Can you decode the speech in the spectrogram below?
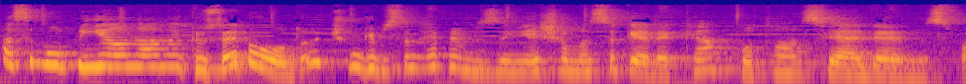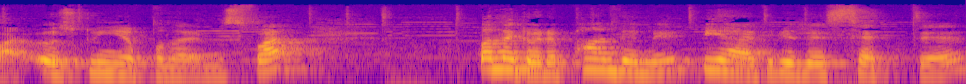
Aslında bu bir yandan da güzel oldu. Çünkü bizim hepimizin yaşaması gereken potansiyellerimiz var, özgün yapılarımız var. Bana göre pandemi bir yerde bir resetti.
